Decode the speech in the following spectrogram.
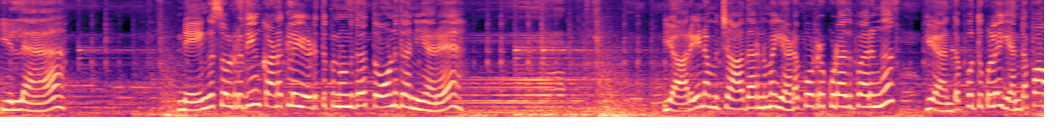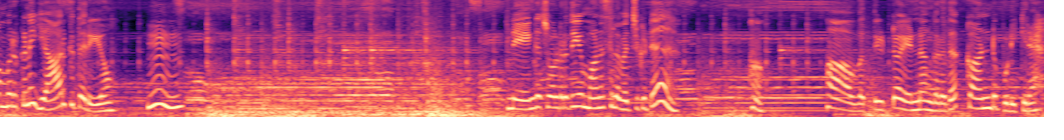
இல்ல. நீங்க சொல்றதையும் கணக்குல எடுத்துக்கணும்னு தான் தோணுது அண்ணியாரே. யாரையும் நம்ம சாதாரணமா எடை போட்டுற கூடாது பாருங்க. எந்த புத்துக்குள்ள எந்த பாம்பு இருக்குன்னு யாருக்கு தெரியும். நீங்க சொல்றதையும் மனசுல வச்சுக்கிட்டு அவ திட்டம் என்னங்கறத கண்டுபிடிக்கிறேன்.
